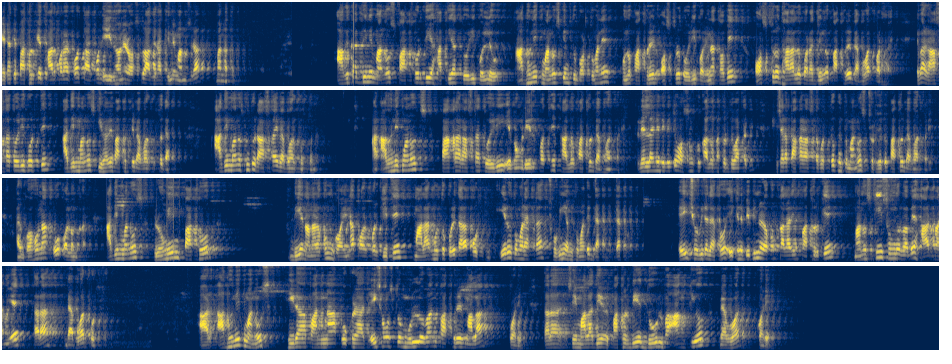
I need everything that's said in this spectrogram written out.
এটাকে পাথরকে ধার করার পর তারপর এই ধরনের অস্ত্র আগেকার দিনে মানুষরা বানাতো। আগেকার দিনে মানুষ পাথর দিয়ে হাতিয়ার তৈরি করলেও আধুনিক মানুষ কিন্তু বর্তমানে কোনো পাথরের অস্ত্র তৈরি করে না। তবে অস্ত্র ধারালো করার জন্য পাথরের ব্যবহার করা হয়। এবার রাস্তা তৈরি করতে আদিম মানুষ কীভাবে পাথরকে ব্যবহার করতে দেখো। আদিম মানুষ কিন্তু রাস্তায় ব্যবহার করতো না। আর আধুনিক মানুষ পাকা রাস্তা তৈরি এবং রেলপথে কালো পাথর ব্যবহার করে। রেল লাইনে দেখেছ অসংখ্য কালো পাথর দেওয়া থাকে। এছাড়া পাকা রাস্তা করতেও কিন্তু মানুষ ছোট ছোট পাথর ব্যবহার করে। আর গহনা ও অলংকার। আদিম মানুষ রঙিন পাথর দিয়ে নানা রকম গয়না পরপর গেঁথে মালার মতো করে তারা পরতো। এরও তোমার একটা ছবি আমি তোমাদের দেখাবো, দেখো। এই ছবিটা দেখো, এখানে বিভিন্ন রকম কালারিং পাথরকে মানুষ কি সুন্দরভাবে হার বানিয়ে তারা ব্যবহার করত। আর আধুনিক মানুষ, হীরা, পান্না, পোখরাজ, এই সমস্ত মূল্যবান পাথরের মালা পরে। তারা সেই মালা দিয়ে, পাথর দিয়ে দুল বা আংটিও ব্যবহার করে।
